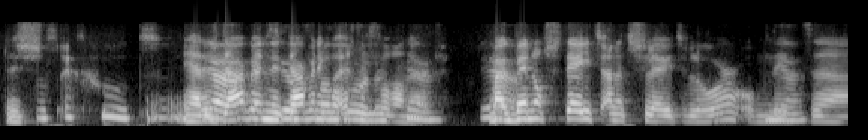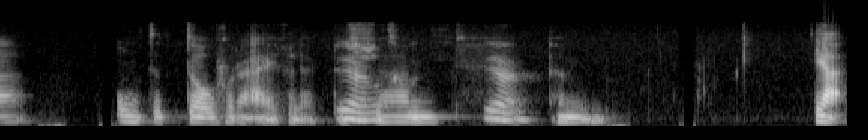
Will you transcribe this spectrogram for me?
dus Dat is echt goed. ja, dus Ja, daar ben, ik, daar ben ik wel echt in verantwoordelijk, veranderd. ja. Maar ik ben nog steeds aan het sleutelen hoor, om Ja. dit eh, om te toveren eigenlijk. Dus, Ja, wat ehm, goed. Ja, ehm, ja,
